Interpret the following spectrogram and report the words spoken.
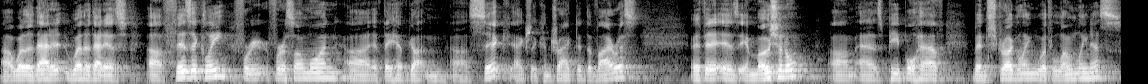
Uh, whether, that is, whether that is uh, physically for, for someone, uh, if they have gotten uh, sick, actually contracted the virus, if it is emotional, um, as people have been struggling with loneliness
